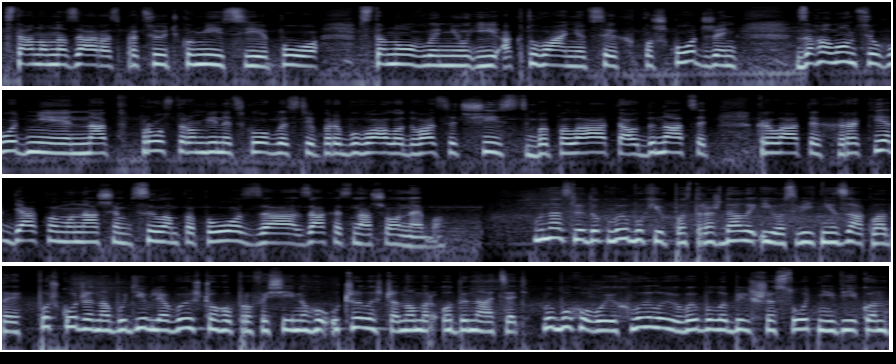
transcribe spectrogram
Станом на зараз працюють комісії по встановленню і актуванню цих пошкоджень. Загалом сьогодні над простором Вінницької області перебувало 26 БПЛА та 11 крилатих ракет. Дякуємо нашим силам ППО за захист нашого неба. Внаслідок вибухів постраждали і освітні заклади. Пошкоджена будівля вищого професійного училища номер 11. Вибуховою хвилею вибуло більше сотні вікон.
